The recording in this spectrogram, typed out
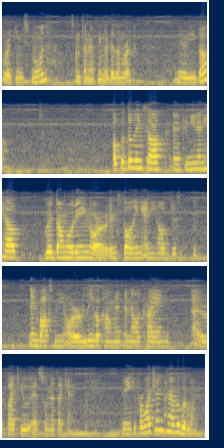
Working smooth. Sometimes my finger doesn't work. There you go. I'll put the links up and if you need any help with downloading or installing any help just inbox me or leave a comment and I'll try and uh, reply to you as soon as I can. Thank you for watching. Have a good one.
